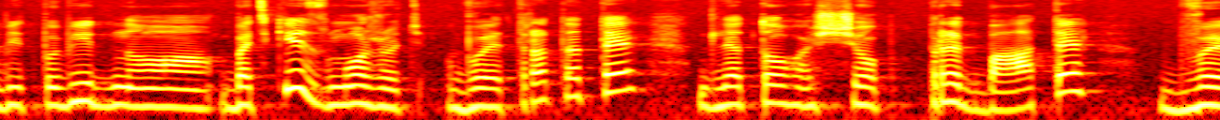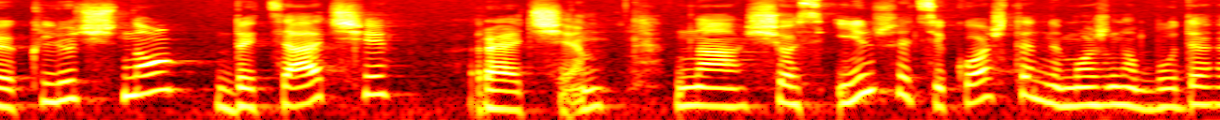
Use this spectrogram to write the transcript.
відповідно батьки зможуть витратити для того, щоб придбати виключно дитячі речі. На щось інше ці кошти не можна буде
